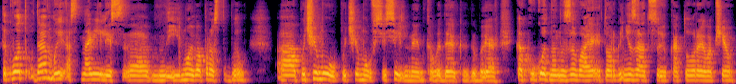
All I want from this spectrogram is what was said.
Так вот, да, мы остановились, э, и мой вопрос был, а почему, почему всесильные НКВД, КГБ, как угодно называя эту организацию, которая вообще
